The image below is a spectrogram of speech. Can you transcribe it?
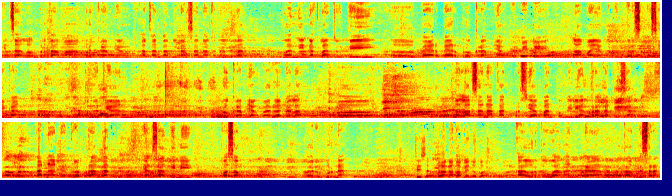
Insya Allah pertama program yang akan kami laksanakan adalah menindaklanjuti eh, PR-PR program yang BPD lama yang belum terselesaikan. Kemudian program yang baru adalah eh, melaksanakan persiapan pemilihan perangkat desa karena ada dua perangkat yang saat ini kosong baru purna. Desa, perangkat apa itu Pak? Kaur keuangan dan kaur keserah.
